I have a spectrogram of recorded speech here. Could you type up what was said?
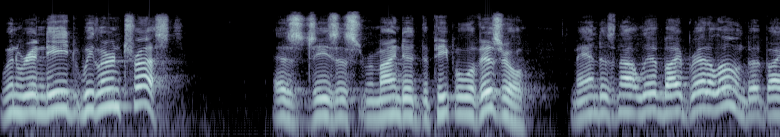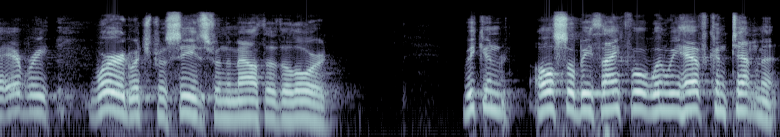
When we're in need, we learn trust. As Jesus reminded the people of Israel, man does not live by bread alone, but by every word which proceeds from the mouth of the Lord. We can also be thankful when we have contentment.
